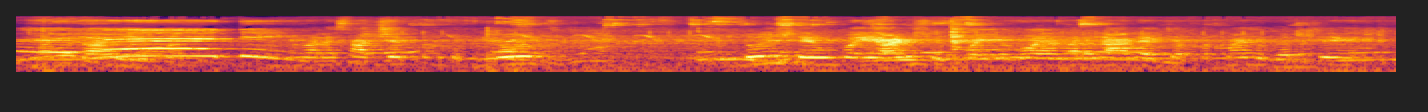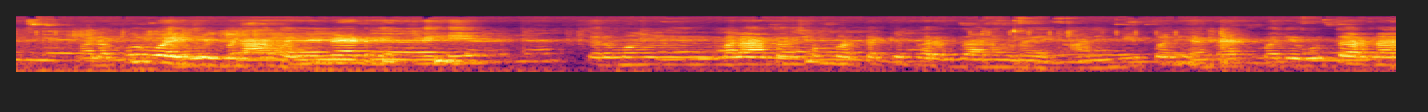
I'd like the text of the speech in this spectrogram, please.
मला साथ नव्हतं नव्हते. मी रोज दोनशे रुपये अडीचशे रुपयाच्या गोळ्या मला लागायच्या. पण माझे घरचे मला पुरवायचे. पण आता मी बॅट घेतली ही. तर मग मला आता शंभर टक्के फरक जाणवला आहे आणि मी पण ह्या मॅटमध्ये उतरणार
